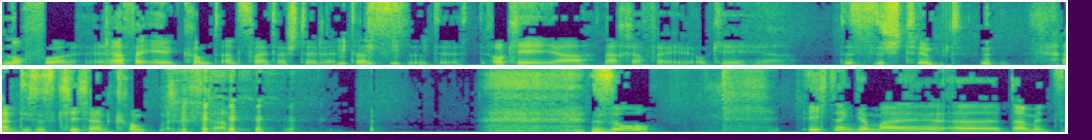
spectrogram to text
noch vor. Raphael kommt an zweiter Stelle. Das, okay, ja, nach Raphael. Okay, ja. Das stimmt. An dieses Kichern kommt man nicht ran. So, ich denke mal, äh, damit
